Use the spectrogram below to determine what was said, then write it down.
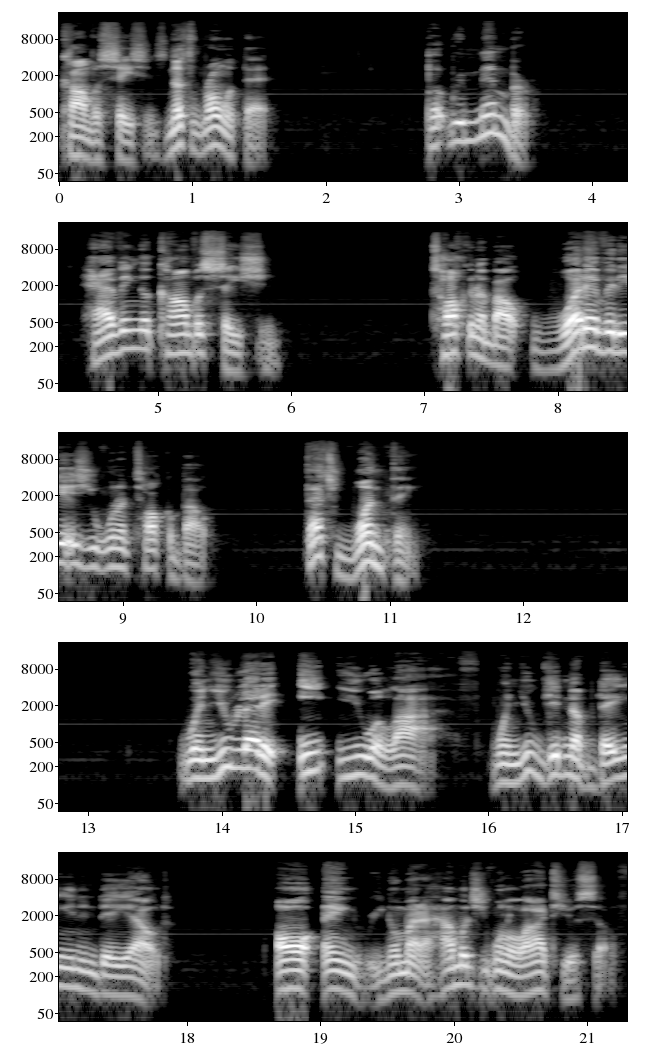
conversations. Nothing wrong with that. But remember, having a conversation, talking about whatever it is you want to talk about. That's one thing. When you let it eat you alive, when you getting up day in and day out, all angry, no matter how much you want to lie to yourself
